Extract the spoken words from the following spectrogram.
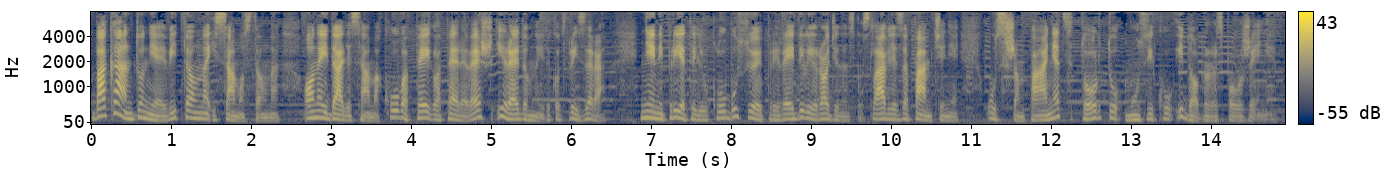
Baka Antonija je vitalna i samostalna. Ona i dalje sama kuva, pegla, pere veš i redovno ide kod frizera. Njeni prijatelji u klubu su joj priredili rođendansko slavlje za pamćenje, uz šampanjac, tortu, muziku i dobro raspoloženje.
